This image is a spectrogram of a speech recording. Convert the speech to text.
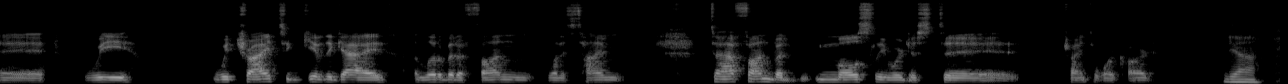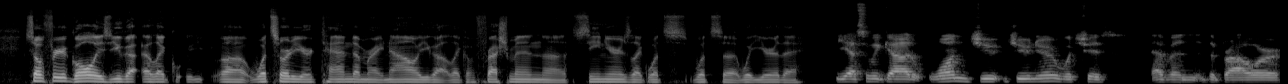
uh, we we try to give the guys a little bit of fun when it's time to have fun but mostly we're just uh, trying to work hard yeah. So for your goalies, you got uh, like, uh, what sort of your tandem right now? You got like a freshman, uh, seniors. Like, what's what's uh, what year are they? Yeah, so we got one ju- junior, which is Evan DeBrouwer.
